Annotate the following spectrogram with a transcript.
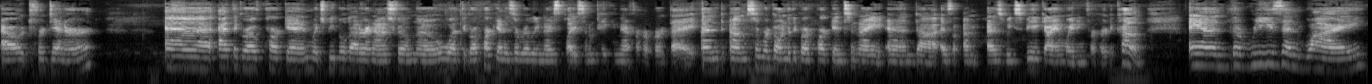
out for dinner the Grove Park Inn, which people that are in Asheville know what the Grove Park Inn is a really nice place, and I'm taking that for her birthday. And um, so we're going to the Grove Park Inn tonight, and uh, as um, as we speak, I am waiting for her to come. And the reason why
